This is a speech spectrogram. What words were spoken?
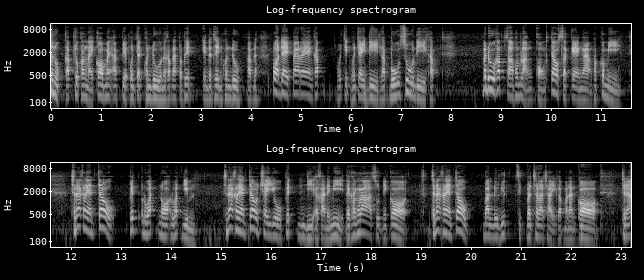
สนุกครับชกข้างไหนก็ไม่เอาเปรียบคนจัดคนดูนะครับนะประเภทเอนเตอร์เทนคนดูครับนะปอดใหญ่แปรแรงครับหัวจิตหัวใจดีครับบู๊สู้ดีครับ มาดูครับสามพมหลังของเจ้าสแกงามครับก็มี ชนะคะแนนเจ้าเพชรอนุวัฒน์นอนุวัฒน์ยิม ชนะคะแนนเจ้าชัยโยเพชรยินดีอะคาเดมี่และครั้งล่าสุดนี่ก็ ชนะคะแนนเจ้าบัลลือฤทธิ์สิทธิ์วัชรชัยครับวันนั้นก็ชนะ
